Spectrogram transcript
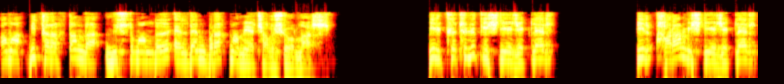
ama bir taraftan da Müslümanlığı elden bırakmamaya çalışıyorlar. Bir kötülük işleyecekler, bir haram işleyecekler,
